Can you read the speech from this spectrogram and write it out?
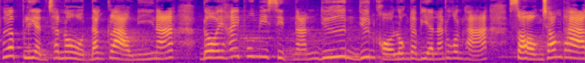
เพื่อเปลี่ยนโฉนดดังกล่าวนี้นะ โดยให้ผู้มีสิทธินั้นยื่นยื่นขอลงทะเบียนนะทุกคนค่ะสองช่องทาง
